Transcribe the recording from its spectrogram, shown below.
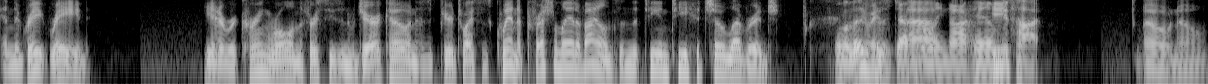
and The Great Raid. He had a recurring role in the first season of Jericho and has appeared twice as Quinn, a professional man of violence in the TNT hit show Leverage. Well, this Anyways, is definitely uh, not him. He's hot. Oh no.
